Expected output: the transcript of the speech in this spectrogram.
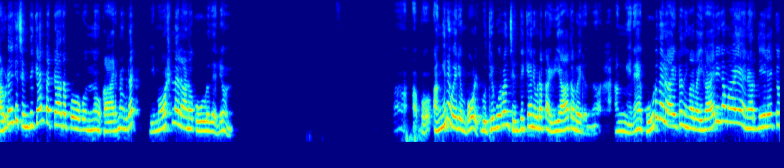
അവിടേക്ക് ചിന്തിക്കാൻ പറ്റാതെ പോകുന്നു. കാരണം ഇവിടെ ഇമോഷണലാണ് കൂടുതലും. അപ്പോൾ അങ്ങനെ വരുമ്പോൾ ബുദ്ധിപൂർവം ചിന്തിക്കാൻ ഇവിടെ കഴിയാതെ വരുന്നു. അങ്ങനെ കൂടുതലായിട്ട് നിങ്ങൾ വൈകാരികമായ എനർജിയിലേക്ക്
